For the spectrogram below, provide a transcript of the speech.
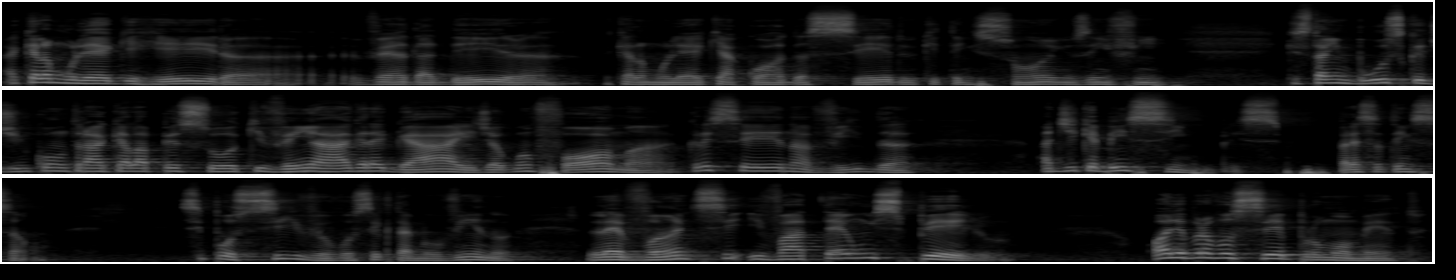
aquela mulher guerreira, verdadeira, aquela mulher que acorda cedo, que tem sonhos, enfim que está em busca de encontrar aquela pessoa que venha agregar e de alguma forma crescer na vida. A dica é bem simples, presta atenção. Se possível, você que está me ouvindo, levante-se e vá até um espelho. Olhe para você por um momento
